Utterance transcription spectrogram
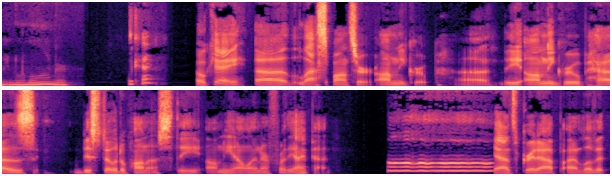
Wait a little longer. Okay. Okay. Uh, last sponsor, Omni Group. Uh, the Omni Group has bestowed upon us the Omni Outliner for the iPad. Aww. Yeah, it's a great app. I love it.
